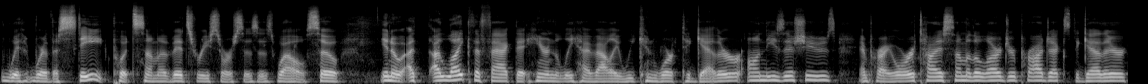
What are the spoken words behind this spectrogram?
with, where the state puts some of its resources as well. So, you know, I, I like the fact that here in the Lehigh Valley we can work together on these issues and prioritize some of the larger projects together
